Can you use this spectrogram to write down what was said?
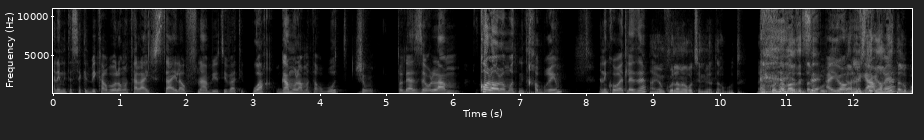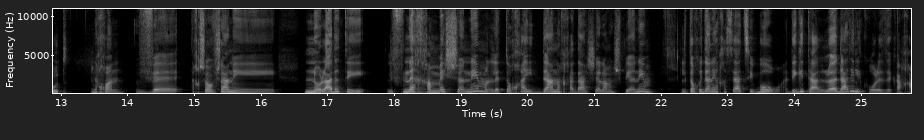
אני מתעסקת בעיקר בעולמות הלייפסטייל, האופנה, הביוטי והטיפוח, גם עולם התרבות, שהוא, אתה יודע, זה עולם, כל העולמות מתחברים, אני קוראת לזה. היום כולם רוצים להיות תרבות. היום כל דבר זה תרבות. היום גם אינסטגרם. זה תרבות. נכון, ותחשוב שאני נולדתי לפני חמש שנים לתוך העידן החדש של המשפיענים, לתוך עידן יחסי הציבור, הדיגיטל, לא ידעתי לקרוא לזה ככה.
